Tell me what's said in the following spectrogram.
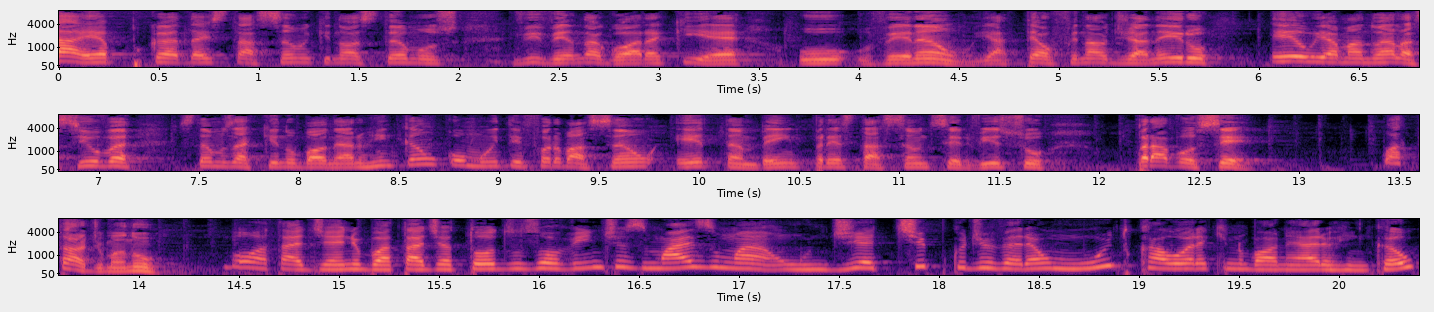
da época da estação em que nós estamos vivendo agora, que é o verão. E até o final de janeiro, eu e a Manuela Silva estamos aqui no Balneário Rincão com muita informação e também prestação de serviço para você. Boa tarde, Manu. Boa tarde, Enio. Boa tarde a todos os ouvintes. Mais uma, um dia típico de verão, muito calor aqui no Balneário Rincão.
